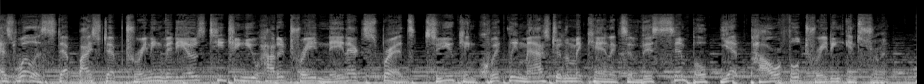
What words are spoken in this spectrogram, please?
as well as step-by-step training videos teaching you how to trade Nadex spreads so you can quickly master the mechanics of this simple yet powerful trading instrument.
